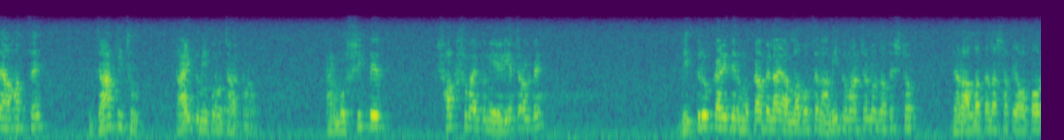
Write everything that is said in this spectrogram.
দেওয়া হচ্ছে, যা কিছু তাই তুমি প্রচার করো। আর মুশরিকদের সব সময় তুমি এড়িয়ে চলবে। বিদ্রুপকারীদের মোকাবেলায় আল্লাহ বলছেন, আমি তোমার জন্য যথেষ্ট, যারা আল্লাহ তালার সাথে অপর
